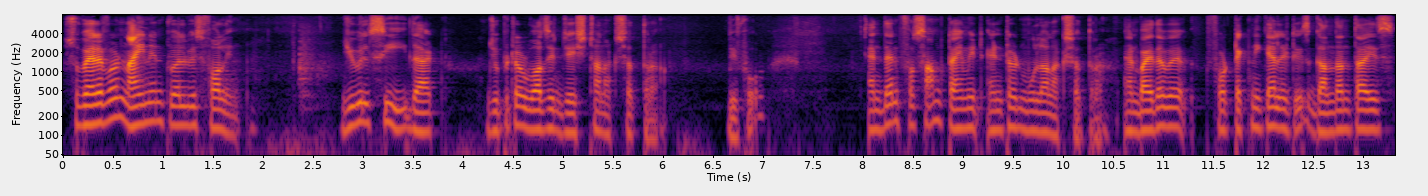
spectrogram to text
So wherever 9 and 12 is falling, you will see that Jupiter was in Jyeshtha Nakshatra before and then for some time it entered Mula Nakshatra. And by the way, for technicalities, Gandanta is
